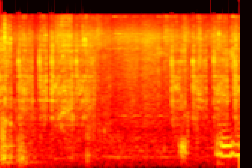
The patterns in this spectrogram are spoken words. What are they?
よいしょ。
